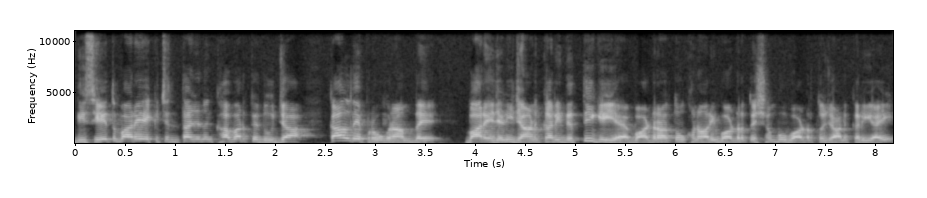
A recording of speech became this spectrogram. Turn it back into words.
ਦੀ ਸਿਹਤ ਬਾਰੇ ਇੱਕ ਚਿੰਤਾਜਨਕ ਖਬਰ ਤੇ ਦੂਜਾ ਕੱਲ ਦੇ ਪ੍ਰੋਗਰਾਮ ਦੇ ਬਾਰੇ ਜਿਹੜੀ ਜਾਣਕਾਰੀ ਦਿੱਤੀ ਗਈ ਹੈ, ਬਾਰਡਰਾਂ ਤੋਂ ਖਨੌਰੀ ਬਾਰਡਰ ਤੇ ਸ਼ੰਭੂ ਬਾਰਡਰ ਤੋਂ ਜਾਣਕਾਰੀ ਆਈ,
